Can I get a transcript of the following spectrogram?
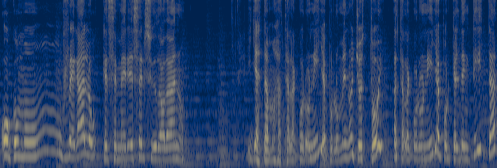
o como un regalo que se merece el ciudadano. Y ya estamos hasta la coronilla, por lo menos yo estoy hasta la coronilla porque el dentista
